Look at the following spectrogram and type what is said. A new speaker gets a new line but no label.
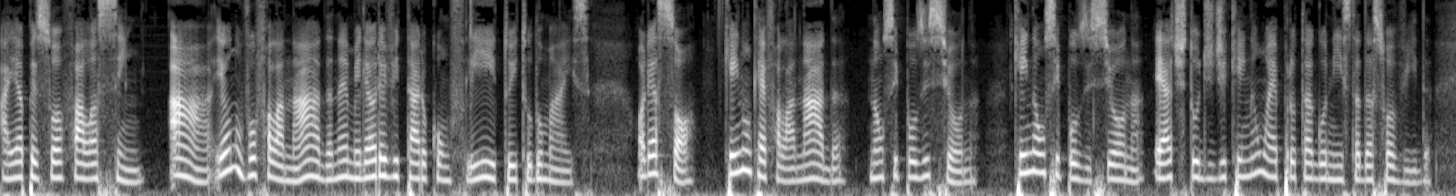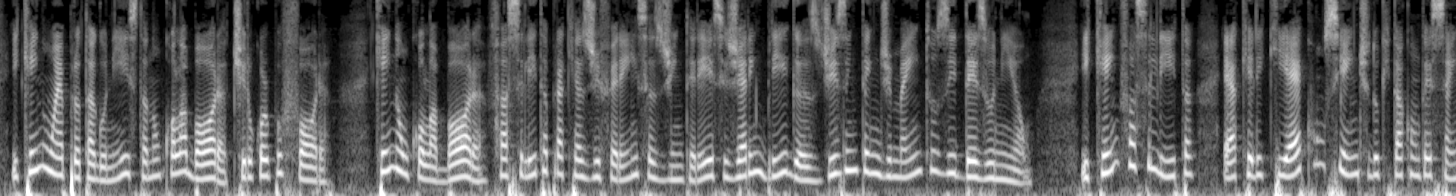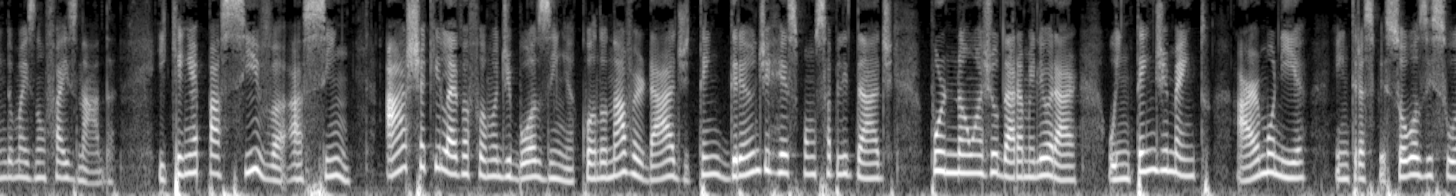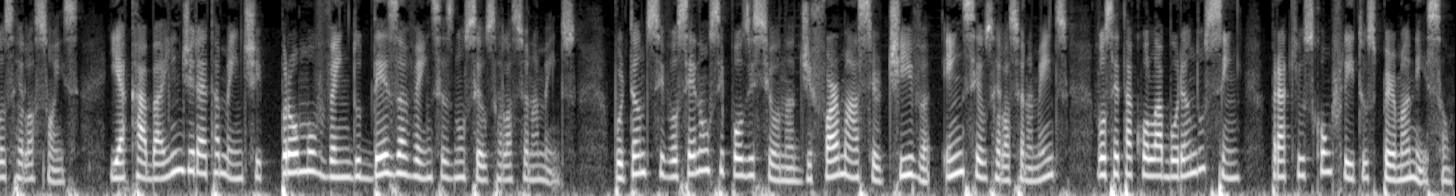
Aí a pessoa fala assim: ah, eu não vou falar nada, né? Melhor evitar o conflito e tudo mais. Olha só, quem não quer falar nada não se posiciona. Quem não se posiciona é a atitude de quem não é protagonista da sua vida. E quem não é protagonista não colabora, tira o corpo fora. Quem não colabora facilita para que as diferenças de interesses gerem brigas, desentendimentos e desunião. E quem facilita é aquele que é consciente do que está acontecendo, mas não faz nada. E quem é passiva assim acha que leva fama de boazinha, quando na verdade tem grande responsabilidade por não ajudar a melhorar o entendimento, a harmonia entre as pessoas e suas relações e acaba indiretamente promovendo desavenças nos seus relacionamentos. Portanto, se você não se posiciona de forma assertiva em seus relacionamentos, você está colaborando sim para que os conflitos permaneçam.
